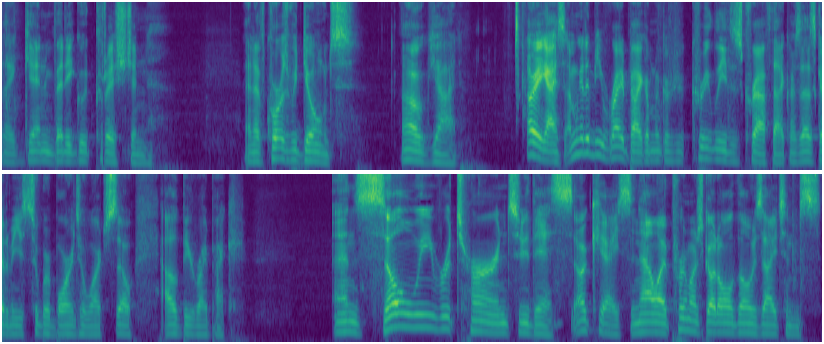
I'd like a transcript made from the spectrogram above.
Again, very good Christian. And of course we don't. Oh god. Alright guys, I'm gonna be right back. I'm gonna quickly just craft that because that's gonna be super boring to watch, so I'll be right back. And so we return to this. Okay, so now I pretty much got all those items.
